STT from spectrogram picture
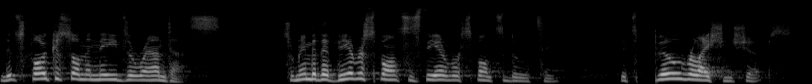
Let's focus on the needs around us. So remember that their response is their responsibility. Let's build relationships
